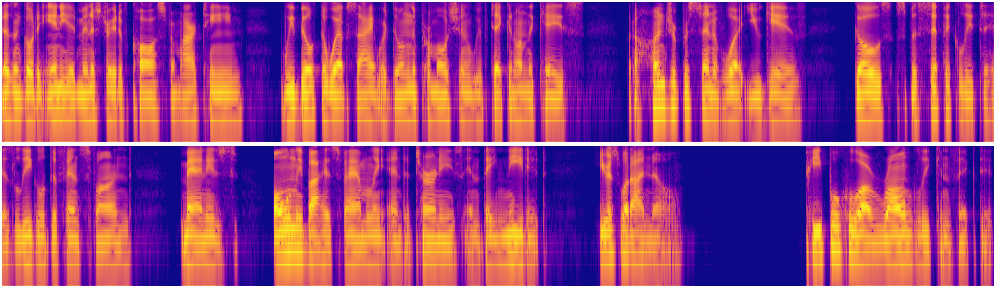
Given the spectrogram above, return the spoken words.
doesn't go to any administrative costs from our team. We built the website, we're doing the promotion, we've taken on the case, but 100% of what you give goes specifically to his legal defense fund, managed only by his family and attorneys, and they need it. Here's what I know people who are wrongly convicted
